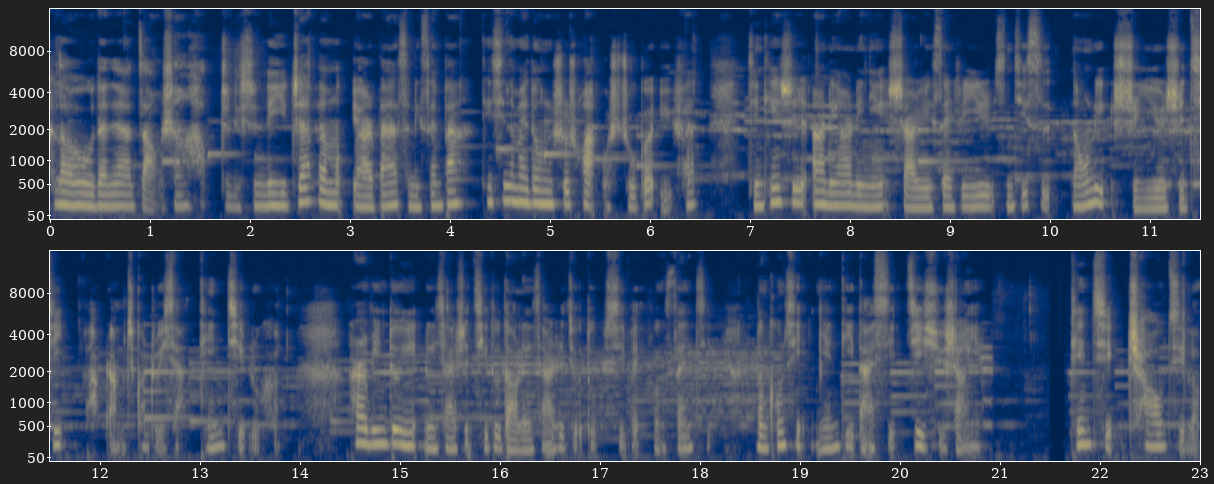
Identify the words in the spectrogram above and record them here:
Hello，大家早上好，这里是荔枝 FM 幺二八四零三八，听心的脉动，说实话，我是主播雨帆。今天是二零二零年十二月三十一日，星期四，农历十一月十七。好，让我们去关注一下天气如何。哈尔滨多云，零下十七度到零下二十九度，西北风三级，冷空气年底大戏继续上演。天气超级冷，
